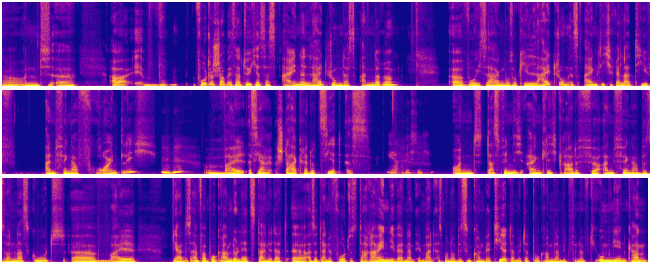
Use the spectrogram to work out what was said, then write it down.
Ja, und äh, aber äh, Photoshop ist natürlich jetzt das eine, Lightroom das andere, äh, wo ich sagen muss, okay, Lightroom ist eigentlich relativ anfängerfreundlich, Mhm. Weil es ja stark reduziert ist. Ja, richtig. Und das finde ich eigentlich gerade für Anfänger besonders gut, äh, weil ja, das ist einfach ein Programm, du lädst deine, Dat äh, also deine Fotos da rein, die werden dann eben halt erstmal noch ein bisschen konvertiert, damit das Programm damit vernünftig umgehen kann.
